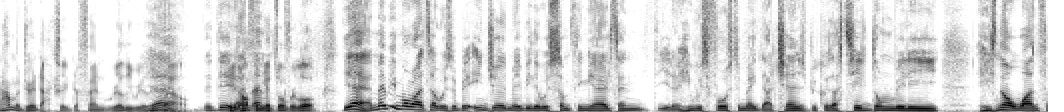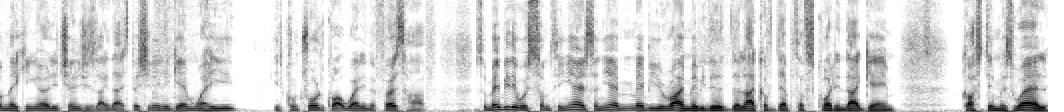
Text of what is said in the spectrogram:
Real Madrid actually defend really, really Yeah, well. they did. It And- often and- gets overlooked. Yeah, maybe Morata was a bit injured. Maybe there was something else, and you know he was forced to make that change because I still don't really. He's not one for making early changes like that, especially in a game where he it controlled quite well in the first half. So maybe there was something else, and yeah, maybe you're right. Maybe the the lack of depth of squad in that game cost him as well.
